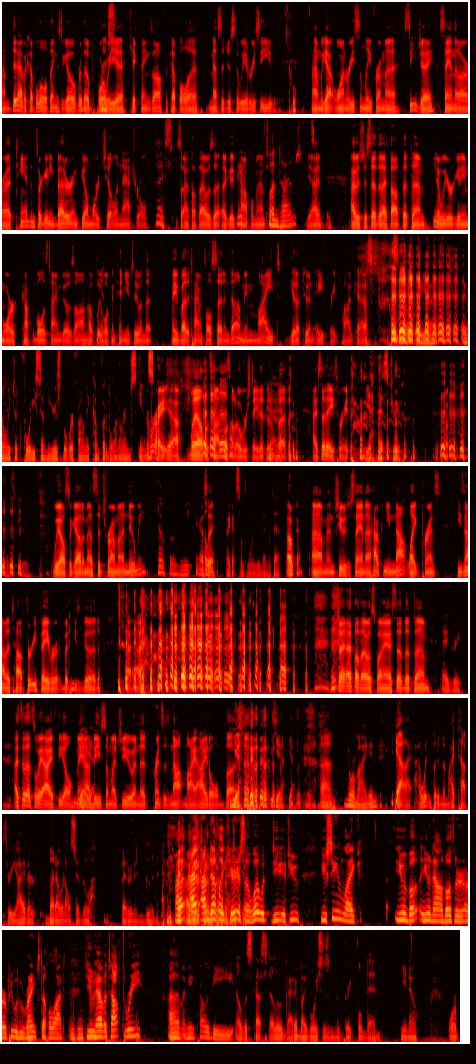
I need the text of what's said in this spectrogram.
Um, did have a couple little things to go over though before Nice. we uh, kick things off. A couple uh, messages that we had received. Cool. Um, we got one recently from uh, CJ saying that our uh, tangents are getting better and feel more chill and natural. Nice. So I thought that was a, a good Yeah. compliment. Fun times. Yeah, I, Exactly. I was just said that I thought that um, you know we were getting more comfortable as time goes on. Hopefully, Yeah. we'll continue to, and that maybe by the time it's all said and done, we might get up to an eighth rate podcast. Exactly, yeah. It only took forty some years, but we're finally comfortable in our own skins. right? Yeah. Well, let's not let's not overstate it, yeah. but I said eighth rate. Yeah, that's true. That's true. we also got a message from uh, Numi. No, hello, Numi. Yeah, oh, say. I got something when you're done with that. Okay. Um, and she was just saying, uh, how can you not like Prince? He's not a top three favorite, but he's good. I, I Which I, I thought that was funny. I said that um, I agree. I said that's the way I feel. May Yeah, not yeah. be so much you, and that Prince is not my idol, but yeah, yeah, yeah. Um, nor mine, and yeah, I, I wouldn't put him in my top three either. But I would also go better than good. I, I, I'm definitely curious though. What would do you, if you you seem like you and both you and Alan both are, are people who rank stuff a lot. Do you have a top three? Um, I mean, it'd probably be Elvis Costello, guided by voices, and the Grateful Dead, you know, or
